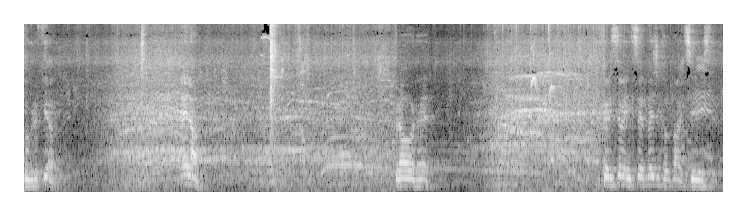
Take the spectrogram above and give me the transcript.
fotografía. Έλα. Bravo re. Charismatic magical night, seriously.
